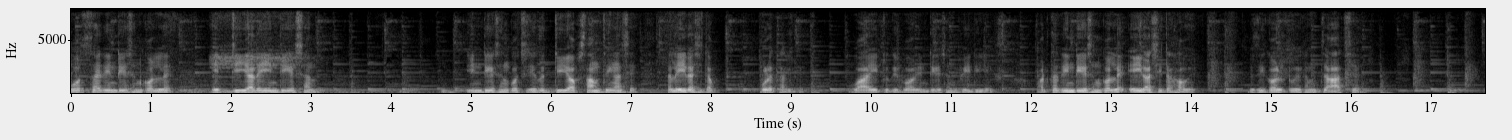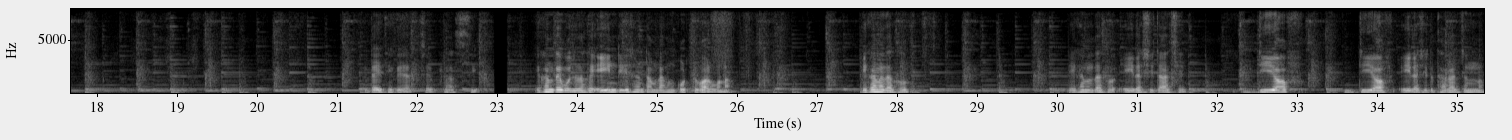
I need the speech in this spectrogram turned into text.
বোথ সাইড ইন্টিগ্রেশন করলে এই ডি আর এই ইন্টিগ্রেশন ইন্টিগ্রেশন করছি, যেহেতু ডি অফ সামথিং আছে, তাহলে এই রাশিটা পড়ে থাকবে। Y to the power integration p d x অর্থাৎ ইন্টিগ্রেশন করলে এই রাশিটা হবে। ইজ ইকাল টু এখানে যা আছে। এটাই থেকে যাচ্ছে প্লাস সি এখান থেকে বোঝা দেখো, এই ইন্টিগ্রেশনটা আমরা এখন করতে পারব না। এখানে দেখো এখানে দেখো, এই রাশিটা আছে। ডি অফ ডি অফ এই রাশিটা থাকার জন্য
